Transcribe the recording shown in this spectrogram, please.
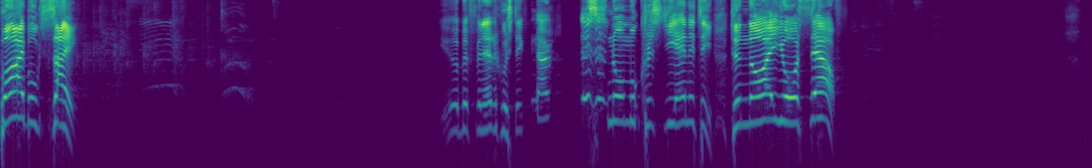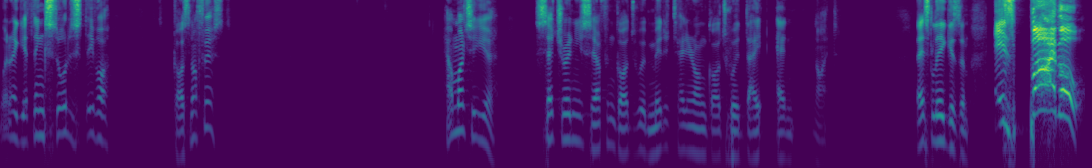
Bible say? You're a bit fanatical, Steve. No, this is normal Christianity. Deny yourself. When I get things sorted, Steve, I, God's not first. How much are you saturating yourself in God's word, meditating on God's word day and night? That's legalism. It's Bible.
